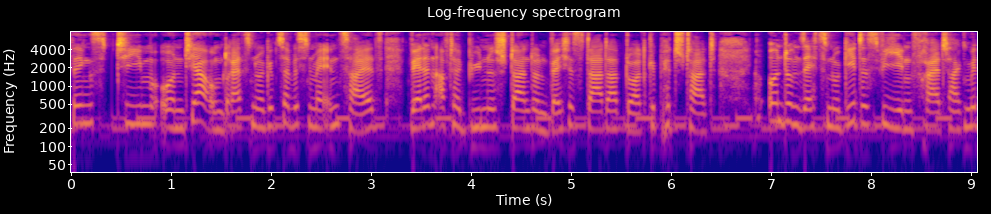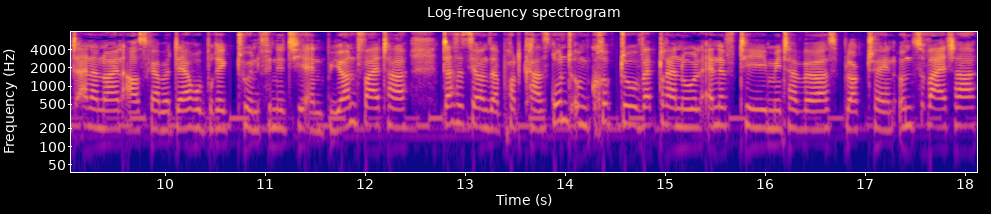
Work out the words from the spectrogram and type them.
Things Team. Und ja, um 13 Uhr gibt's ein bisschen mehr Insights, wer denn auf der Bühne stand und welches Startup dort gepitcht hat. Und um 16 Uhr geht es wie jeden Freitag mit einer neuen Ausgabe der Rubrik To Infinity and Beyond weiter. Das ist ja unser Podcast rund um Krypto, Web 3.0, NFT, Metaverse, Blockchain und so weiter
